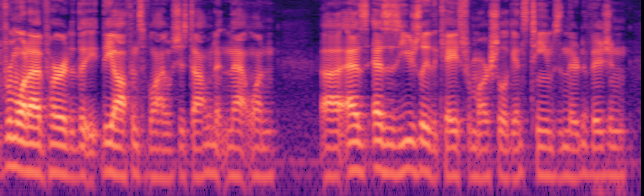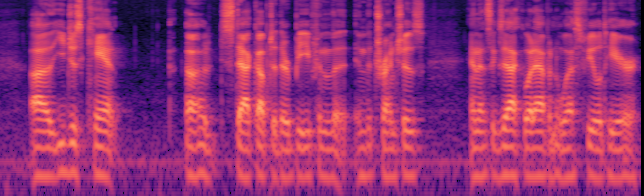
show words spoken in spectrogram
from what I've heard, the the offensive line was just dominant in that one uh, as as is usually the case for Marshall against teams in their division. Uh, you just can't uh, stack up to their beef in the in the trenches, and that's exactly what happened to Westfield here.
